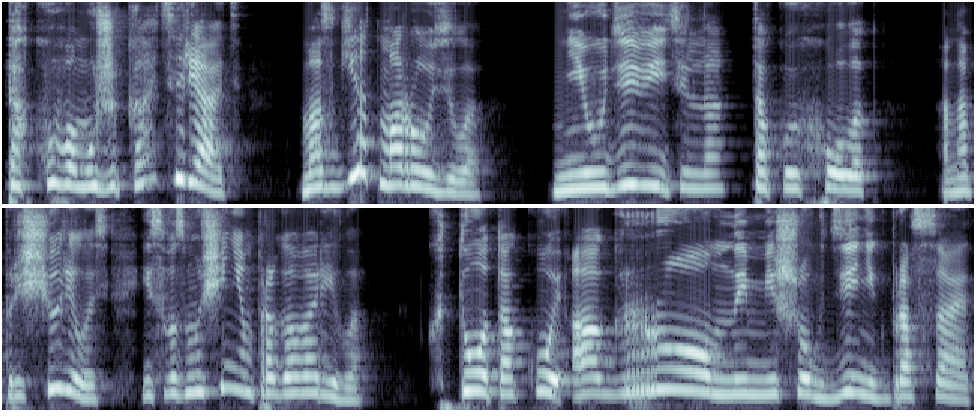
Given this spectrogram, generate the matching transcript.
Такого мужика терять? Мозги отморозила? Неудивительно, такой холод. Она прищурилась и с возмущением проговорила. «Кто такой огромный мешок денег бросает?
